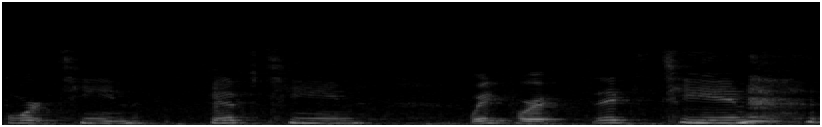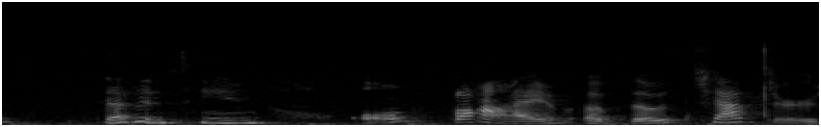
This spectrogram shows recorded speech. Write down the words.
14, 15, wait for it, 16, 17, all five of those chapters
